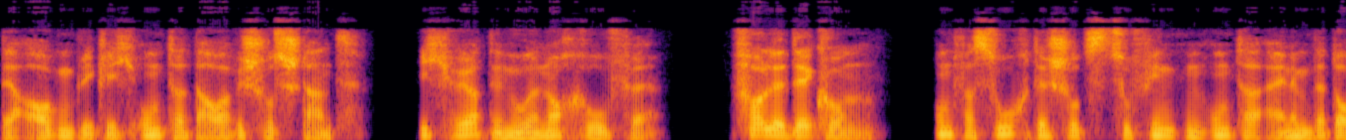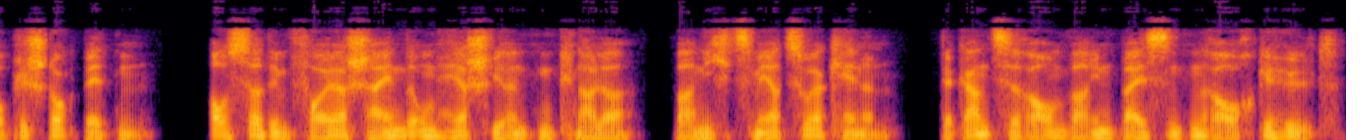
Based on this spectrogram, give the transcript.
der augenblicklich unter Dauerbeschuss stand. Ich hörte nur noch Rufe. Volle Deckung. Und versuchte Schutz zu finden unter einem der Doppelstockbetten. Außer dem Feuerschein der umherschwirrenden Knaller, war nichts mehr zu erkennen. Der ganze Raum war in beißenden Rauch gehüllt.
